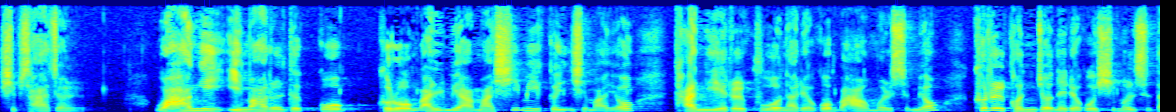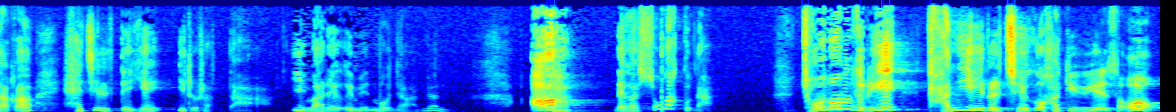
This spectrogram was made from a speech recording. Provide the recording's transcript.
14절 왕이 이 말을 듣고 그로 말미암아 심히 근심하여 다니엘을 구원하려고 마음을 쓰며 그를 건져내려고 힘을 쓰다가 해질 때에 이르렀다. 이 말의 의미는 뭐냐 하면 아 내가 쏘갔구나. 저놈들이 다니엘을 제거하기 위해서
